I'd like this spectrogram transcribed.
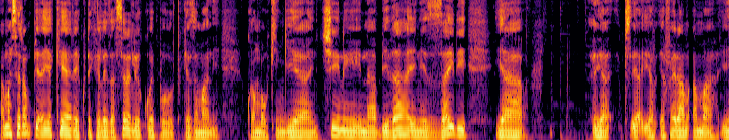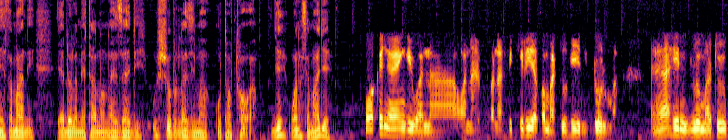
ama sera mpya ya KRA kutekeleza sera iliyokuwepo tokea zamani kwamba ukiingia nchini na bidhaa yenye zaidi ya ya, ya, ya faida ama yenye thamani ya dola mia tano na zaidi, ushuru lazima utatoa. Je, wanasemaje? Wakenya wengi wana, wana, wanafikiria kwamba tu hii ni dhulma eh, hii ni dhulma tu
